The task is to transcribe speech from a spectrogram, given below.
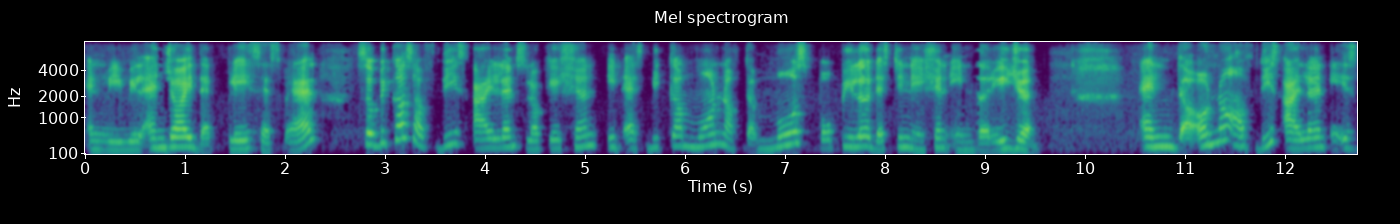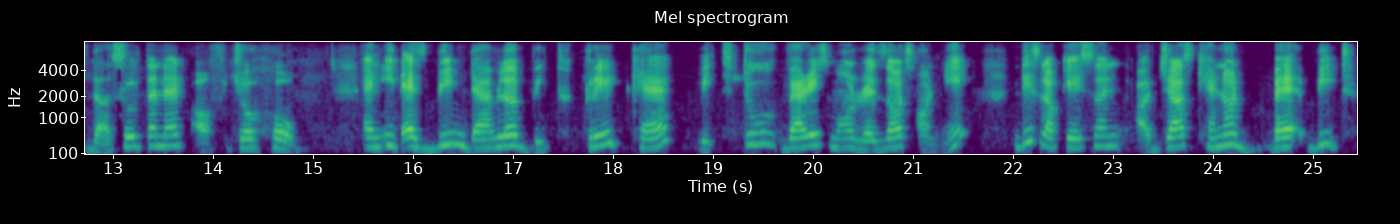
and we will enjoy that place as well. So because of this island's location, it has become one of the most popular destination in the region. And the owner of this island is the Sultanate of Johor and it has been developed with great care with two very small resorts on it. This location uh, just cannot be- beat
